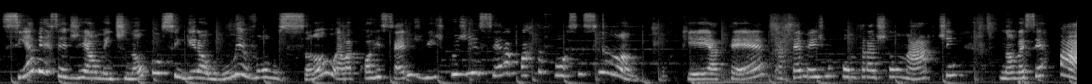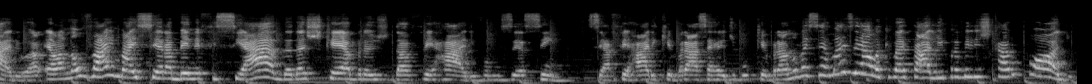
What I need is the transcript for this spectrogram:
se a Mercedes realmente não conseguir alguma evolução, ela corre sérios riscos de ser a quarta força esse ano. Porque até, até mesmo contra Aston Martin não vai ser páreo. Ela não vai mais ser a beneficiada das quebras da Ferrari, vamos dizer assim. Se a Ferrari quebrar, se a Red Bull quebrar, não vai ser mais ela que vai estar ali para beliscar o pódio.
